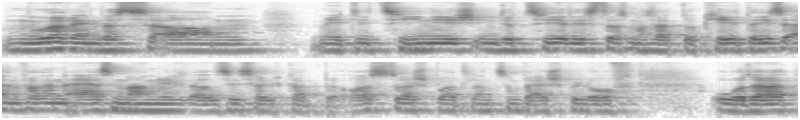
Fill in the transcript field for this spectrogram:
Und nur wenn das ähm, medizinisch induziert ist, dass man sagt, okay, da ist einfach ein Eisenmangel, das ist halt gerade bei Ausdauersportlern zum Beispiel oft. Oder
